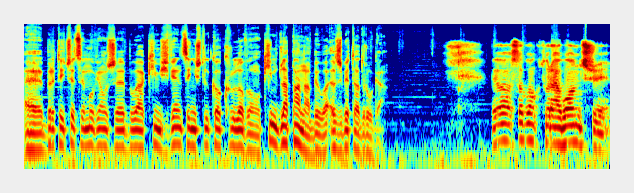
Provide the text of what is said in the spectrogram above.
E, Brytyjczycy mówią, że była kimś więcej niż tylko królową. Kim dla pana była Elżbieta II? Była osobą, która łączy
